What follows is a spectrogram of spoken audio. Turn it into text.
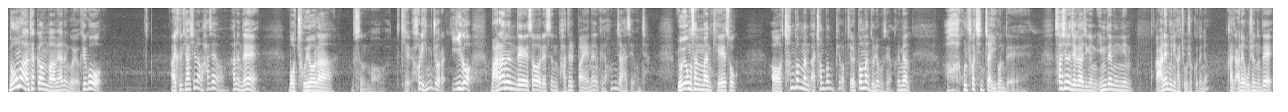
너무 안타까운 마음에 하는 거예요. 그리고 아 그렇게 하시려면 하세요. 하는데 뭐 조여라 무슨 뭐 이렇게 허리 힘줘라 이거 말하는 데에서 레슨 받을 바에는 그냥 혼자 하세요 혼자 요 영상만 계속 어, 천 번만 아 천 번 필요 없지 열 번만 돌려보세요. 그러면 아 골프가 진짜 이건데 사실은 제가 지금 임대묵님 아내분이 같이 오셨거든요. 가- 아내 오셨는데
